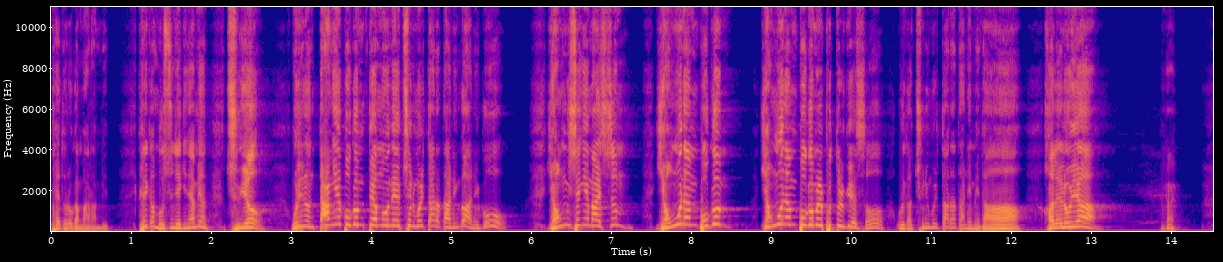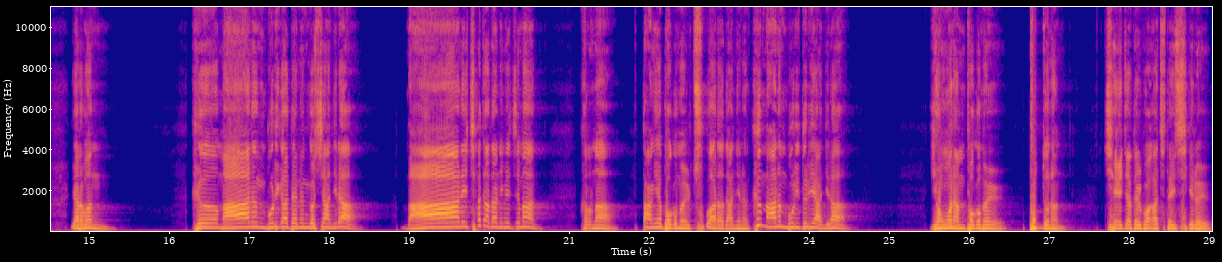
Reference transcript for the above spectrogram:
베드로가 말합니다. 그러니까 무슨 얘기냐면 주여 우리는 땅의 복음 때문에 주님을 따라다닌 거 아니고 영생의 말씀, 영원한 복음, 영원한 복음을 붙들기 위해서 우리가 주님을 따라다닙니다. 할렐루야. 여러분 그 많은 무리가 되는 것이 아니라 많이 찾아다니지만 그러나 땅의 복음을 추구하러 다니는 그 많은 무리들이 아니라 영원한 복음을 붙드는 제자들과 같이 되시기를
